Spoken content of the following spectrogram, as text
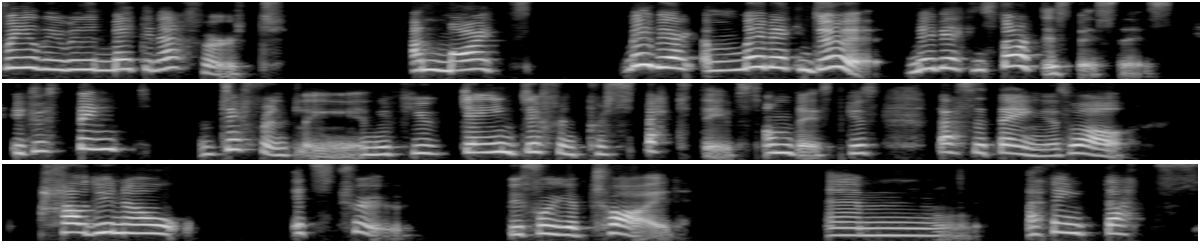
really really make an effort i might maybe I maybe I can do it. Maybe I can start this business. If you think differently and if you gain different perspectives on this, because that's the thing as well. How do you know it's true before you have tried? Um, I think that's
